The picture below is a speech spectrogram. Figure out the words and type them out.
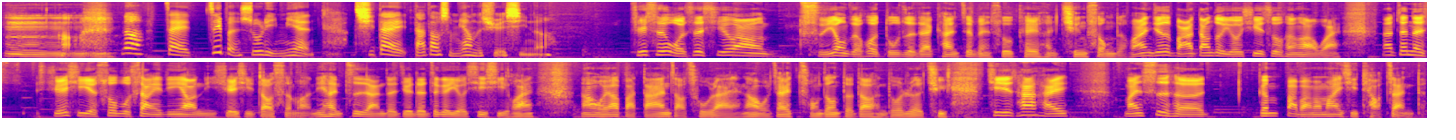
嗯，好。那在这本书里面，期待达到什么样的学习呢？其实我是希望使用者或读者在看这本书可以很轻松的，反正就是把它当做游戏书，很好玩。那真的。学习也说不上一定要你学习到什么，你很自然的觉得这个游戏喜欢，然后我要把答案找出来，然后我再从中得到很多乐趣。其实它还蛮适合跟爸爸妈妈一起挑战的。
